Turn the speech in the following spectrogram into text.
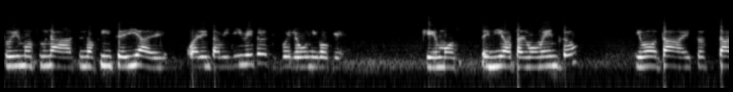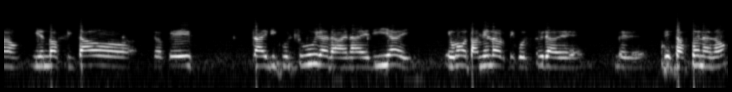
Tuvimos una, hace unos 15 días de 40 milímetros y fue lo único que, que hemos tenido hasta el momento. Y bueno, está, esto está viendo afectado lo que es la agricultura, la ganadería y, y también la horticultura de, de, esta zona, ¿no?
